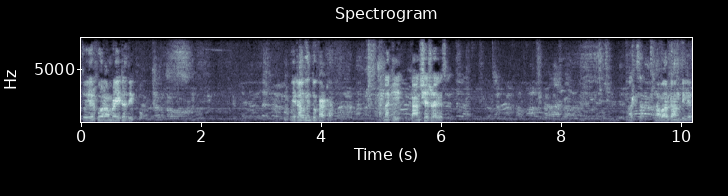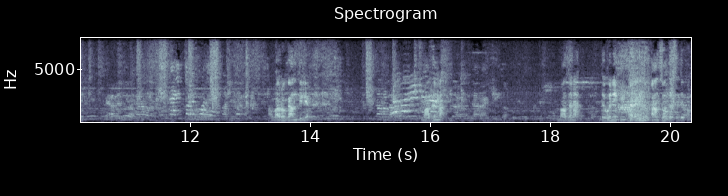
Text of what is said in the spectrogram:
তো এরপর আমরা এটা দেখব। এটাও কিন্তু কাটা। নাকি গান শেষ হয়ে গেছে? আচ্ছা আবার গান দিলেন। আবারও গান দিলেন বাজে না। বাজে না। দেখুন এই পিঠারে কিন্তু গান চলতেছে, দেখুন।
